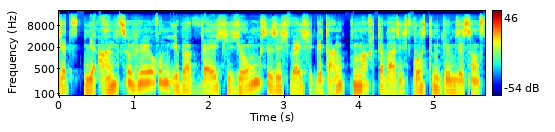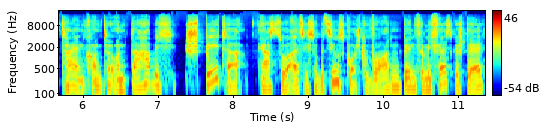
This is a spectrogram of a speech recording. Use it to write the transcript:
jetzt mir anzuhören, über welche Jungs sie sich welche Gedanken machte, weil sie nicht wusste, mit wem sie es sonst teilen konnte. Und da habe ich später, erst so als ich so Beziehungscoach geworden bin, für mich festgestellt,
